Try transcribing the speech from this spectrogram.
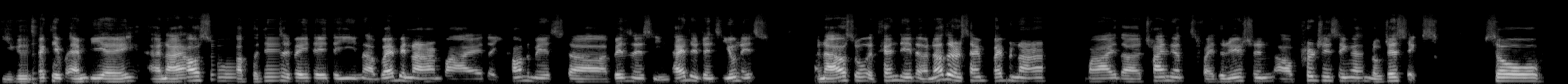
Executive MBA, and I also participated in a webinar by the Economist uh, Business Intelligence Units, and I also attended another same webinar by the China Federation of Purchasing and Logistics. So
